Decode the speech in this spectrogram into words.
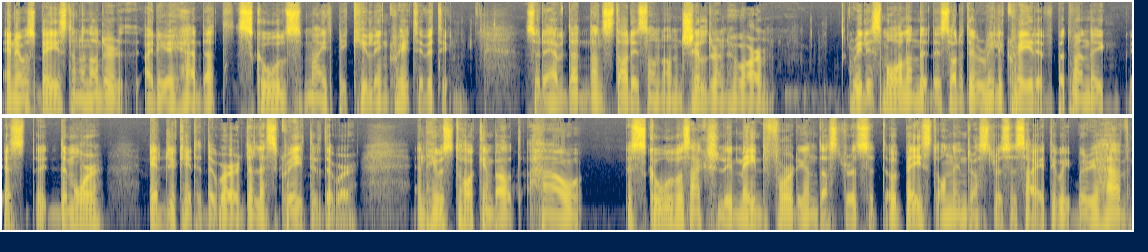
and it was based on another idea he had that schools might be killing creativity so they have done, done studies on, on children who are really small and they saw that they were really creative. But when they, the more educated they were, the less creative they were. And he was talking about how the school was actually made for the industrial, based on the industrial society, where you have.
